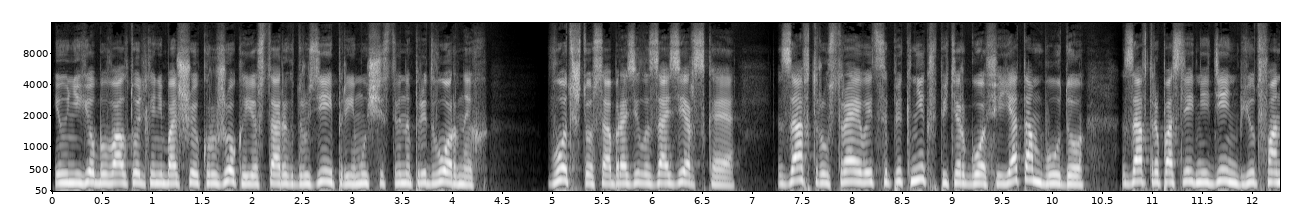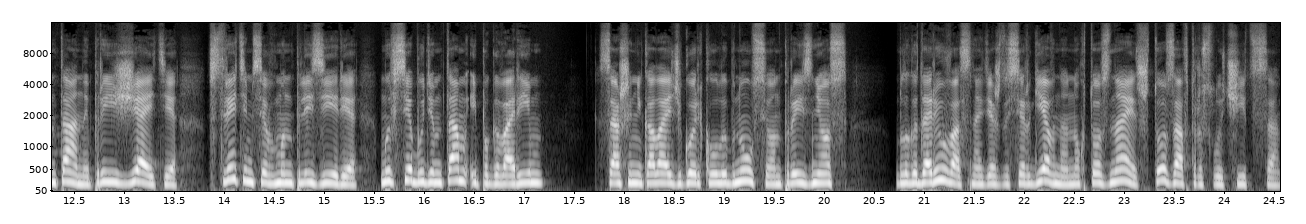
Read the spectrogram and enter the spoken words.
и у нее бывал только небольшой кружок ее старых друзей, преимущественно придворных. Вот что сообразила Зазерская. «Завтра устраивается пикник в Петергофе, я там буду. Завтра последний день, бьют фонтаны, приезжайте. Встретимся в Монплезире, мы все будем там и поговорим». Саша Николаевич горько улыбнулся, он произнес «Благодарю вас, Надежда Сергеевна, но кто знает, что завтра случится».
